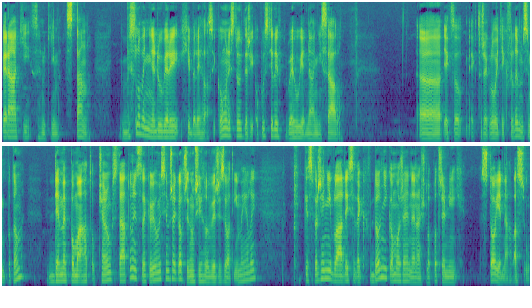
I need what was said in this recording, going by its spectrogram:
Piráti s hnutím stan. K vyslovení nedůvěry chyběly hlasy komunistů, kteří opustili v průběhu jednání sál. Uh, jak, to, jak to řekl Vojtěch Filip, myslím potom, jdeme pomáhat občanům státu, něco takového myslím řekl, přitom šihl vyřizovat e-maily. Ke svržení vlády se tak v dolní komoře nenašlo potřebných 101 hlasů.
